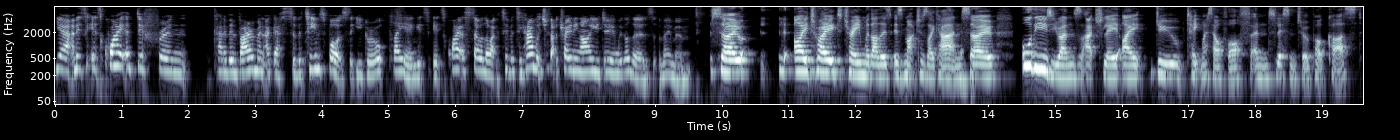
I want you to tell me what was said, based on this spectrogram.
Yeah and it's it's quite a different kind of environment i guess to the team sports that you grew up playing. It's it's quite a solo activity. How much of that training are you doing with others at the moment? So i try to train with others as much as i can. So all the easy runs actually i do take myself off and listen to a podcast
